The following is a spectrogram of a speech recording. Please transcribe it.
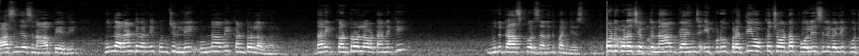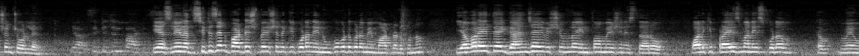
పాసింజర్స్ని ఆపేది. ముందు అలాంటివన్నీ కొంచెం లీ ఉన్నవి కంట్రోల్ అవ్వాలి. దానికి కంట్రోల్ అవ్వడానికి ముందు టాస్క్ ఫోర్స్ అనేది పనిచేస్తుంది. ఇంకోటి కూడా చెప్తున్నా గంజ ఇప్పుడు ప్రతి ఒక్క చోట పోలీసులు వెళ్ళి కూర్చొని చూడలేరు. ఎస్ నేను అది సిటిజన్ పార్టిసిపేషన్కి కూడా నేను ఇంకొకటి కూడా మేము మాట్లాడుకున్నాం. ఎవరైతే గంజాయి విషయంలో ఇన్ఫర్మేషన్ ఇస్తారో వాళ్ళకి ప్రైజ్ మనీస్ కూడా మేము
